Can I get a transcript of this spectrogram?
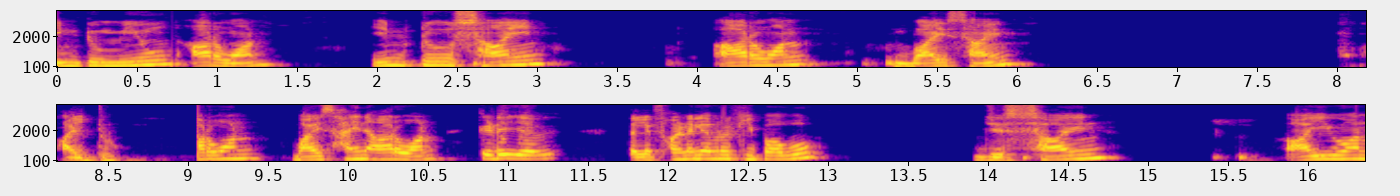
into mu R one into sine R one by sine I two R one by sine R one কেটে যাবে। তাহলে ফাইনালি আমরা কি পাবো? যে sine I one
